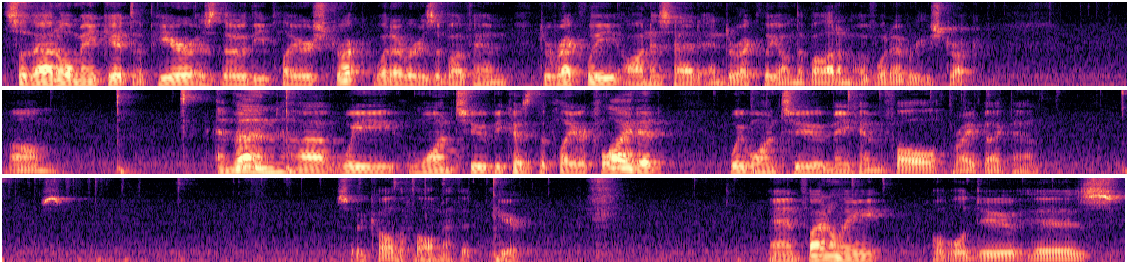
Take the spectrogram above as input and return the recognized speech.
So that'll make it appear as though the player struck whatever is above him directly on his head and directly on the bottom of whatever he struck. Um, and then uh, we want to, because the player collided, we want to make him fall right back down. So we call the fall method here. And finally, what we'll do is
